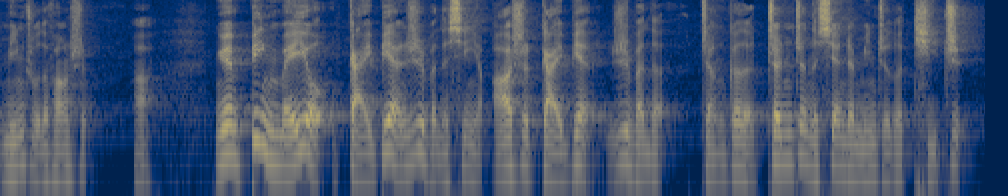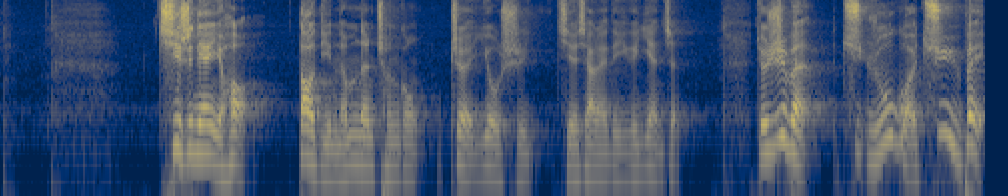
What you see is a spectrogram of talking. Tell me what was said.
民主的方式啊，因为并没有改变日本的信仰，而是改变日本的整个的真正的宪政民主的体制。七十年以后，到底能不能成功？这又是接下来的一个验证。就日本具如果具备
